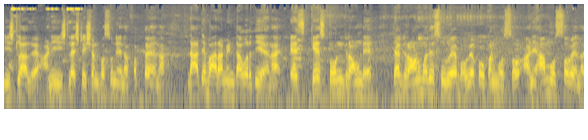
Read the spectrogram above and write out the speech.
ईस्टला आलो आहे आणि ईस्टला स्टेशनपासून आहे ना फक्त आहे ना दहा ते बारा मिनटावरती आहे ना एस के स्टोन ग्राउंड आहे. त्या ग्राउंडमध्ये सुरू आहे भव्य कोकण महोत्सव आणि हा महोत्सव आहे ना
